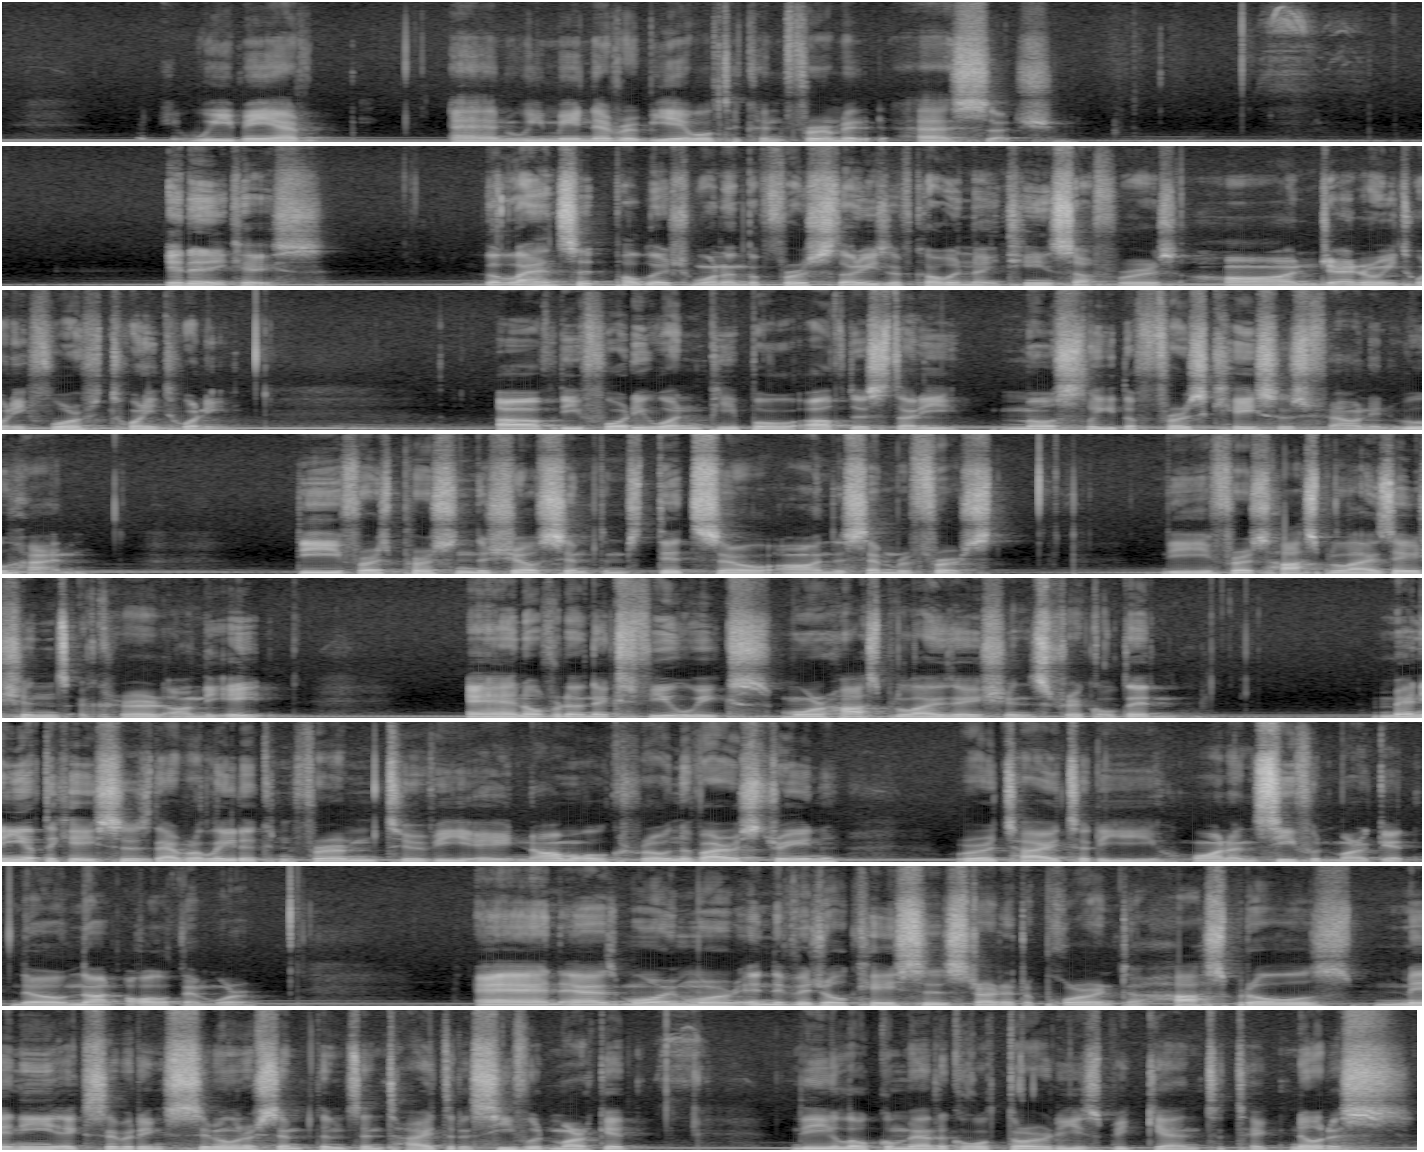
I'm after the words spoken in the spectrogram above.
We may have, and we may never be able to confirm it as such. In any case, The Lancet published one of the first studies of COVID 19 sufferers on January 24th, 2020. Of the 41 people of the study, mostly the first cases found in Wuhan. The first person to show symptoms did so on December 1st. The first hospitalizations occurred on the 8th, and over the next few weeks, more hospitalizations trickled in. Many of the cases that were later confirmed to be a novel coronavirus strain were tied to the Huanan seafood market, though not all of them were. And as more and more individual cases started to pour into hospitals, many exhibiting similar symptoms and tied to the seafood market, the local medical authorities began to take notice.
